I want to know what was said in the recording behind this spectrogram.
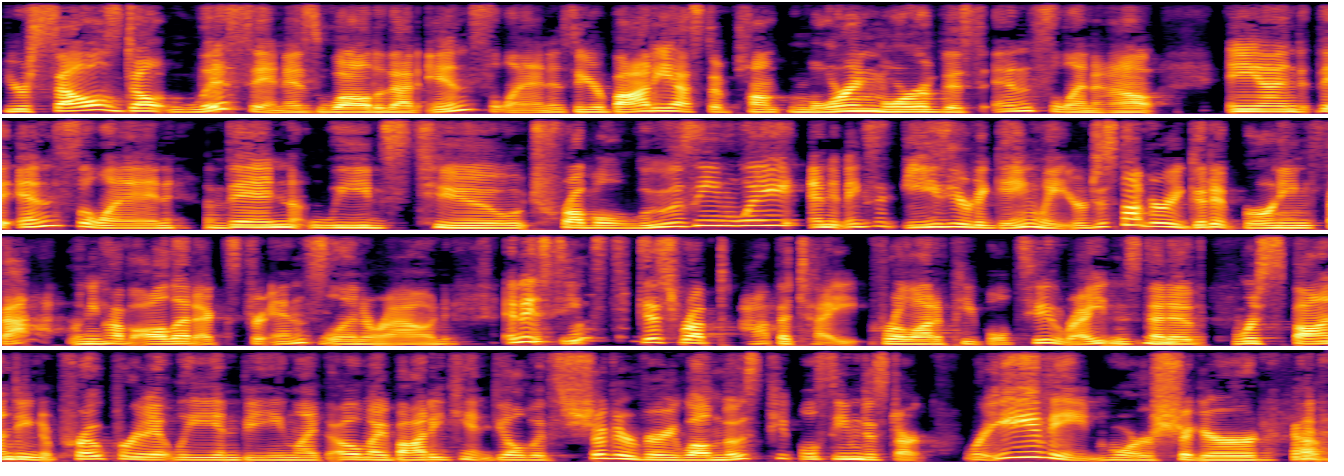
Your cells don't listen as well to that insulin and so your body has to pump more and more of this insulin out and the insulin then leads to trouble losing weight and it makes it easier to gain weight. You're just not very good at burning fat when you have all that extra insulin around. And it seems to disrupt appetite for a lot of people too, right? Instead mm-hmm. of responding appropriately and being like, oh, my body can't deal with sugar very well, most people seem to start craving more sugar yeah. and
